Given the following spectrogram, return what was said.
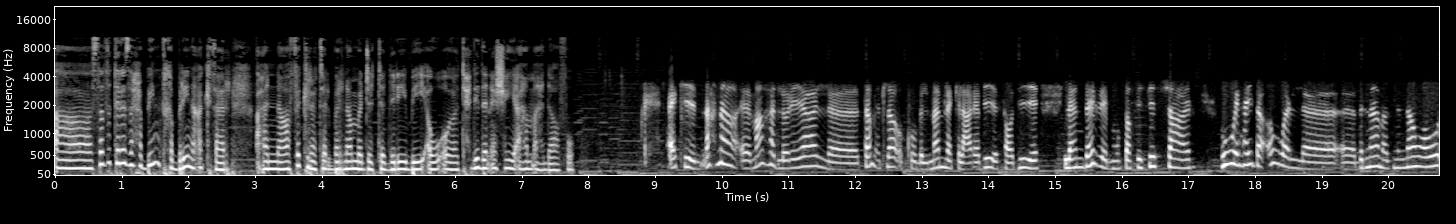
آه، أستاذة تريزا حابين تخبرينا أكثر عن فكرة البرنامج التدريبي أو تحديدا إيش هي أهم أهدافه؟ أكيد. نحن معهد لوريال آه، تم إطلاقه بالمملكة العربية السعودية لندرب مصففي الشعر هو هيدا أول آه، آه، برنامج من نوعه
